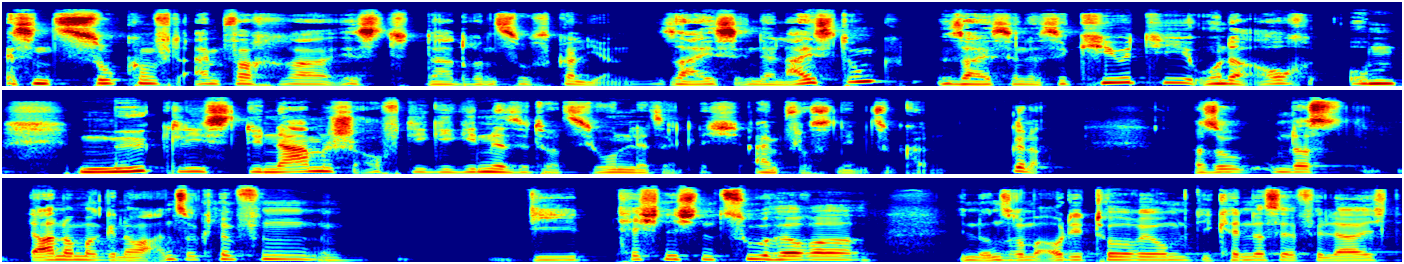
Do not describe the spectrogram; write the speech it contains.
es in Zukunft einfacher ist, da drin zu skalieren. Sei es in der Leistung, sei es in der Security oder auch um möglichst dynamisch auf die gegebene Situation letztendlich Einfluss nehmen zu können. Genau. Also um das da nochmal genauer anzuknüpfen, die technischen Zuhörer in unserem Auditorium, die kennen das ja vielleicht.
